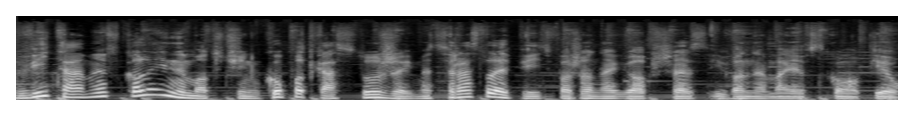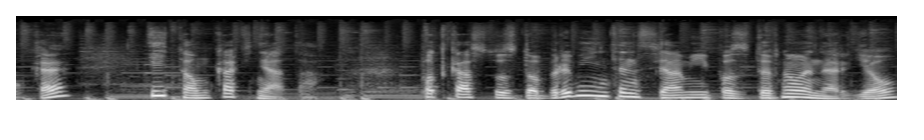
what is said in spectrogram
Witamy w kolejnym odcinku podcastu Żyjmy Coraz Lepiej, tworzonego przez Iwonę Majewską-Opiełkę i Tomka Kniata. Podcastu z dobrymi intencjami i pozytywną energią,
